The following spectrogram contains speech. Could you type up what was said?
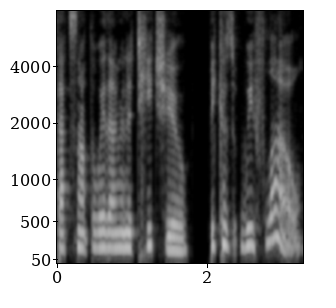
That's not the way that I'm going to teach you because we flow.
